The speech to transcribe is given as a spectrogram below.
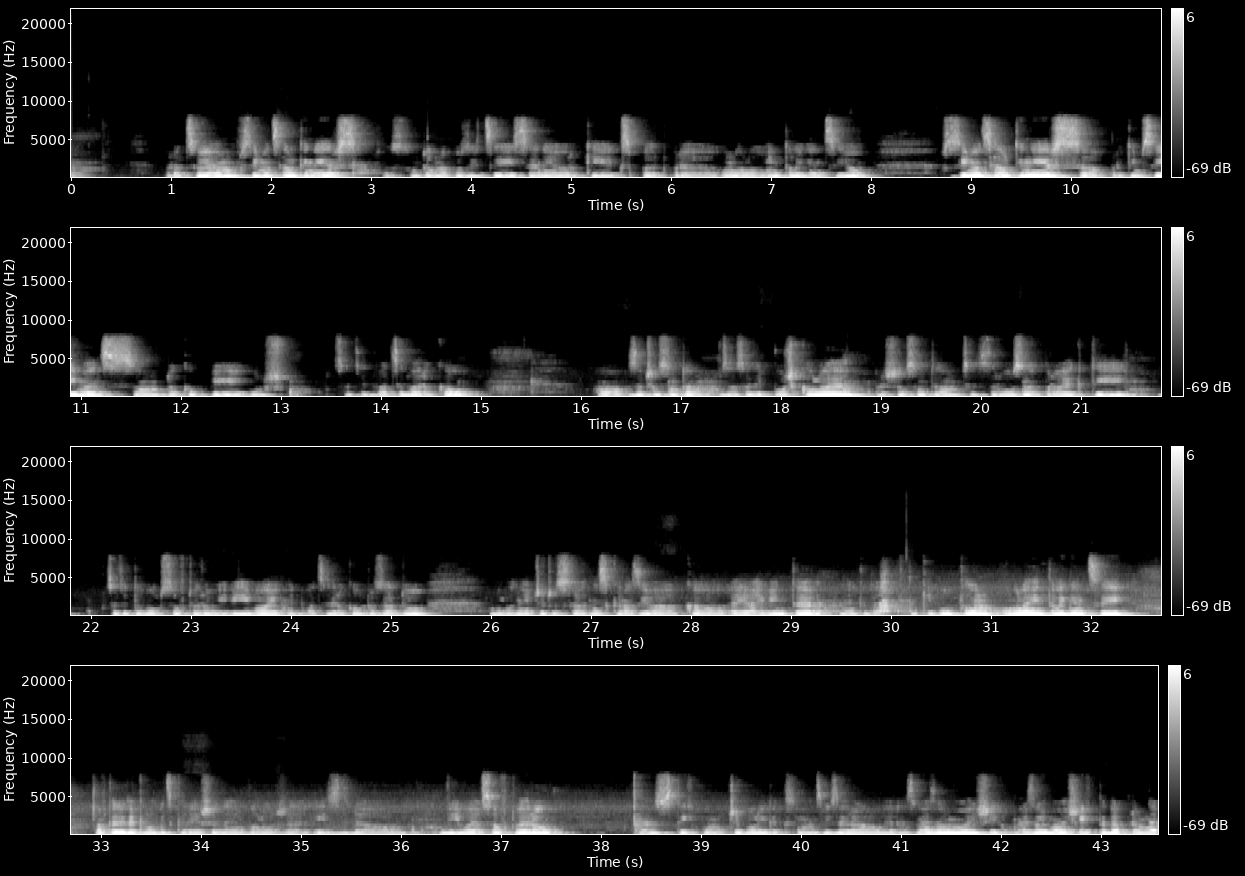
pracujem v Siemens Healthineers, som tam na pozícii seniorky expert pre umelú inteligenciu. V Siemens Healthineers, predtým Siemens, som dokopy už v podstate 22 rokov. A začal som tam v zásade po škole, prešiel som tam cez rôzne projekty, v podstate to bol softwarový vývoj 20 rokov dozadu, bolo niečo, čo sa dneska nazýva ako AI Winter, je teda taký útlom umelej inteligencii a vtedy také logické riešenie bolo, že ísť do vývoja softveru. A z tých ponúk, čo boli, tak Siemens vyzeral jeden z najzaujímavejších, alebo najzaujímavejších teda pre mňa.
